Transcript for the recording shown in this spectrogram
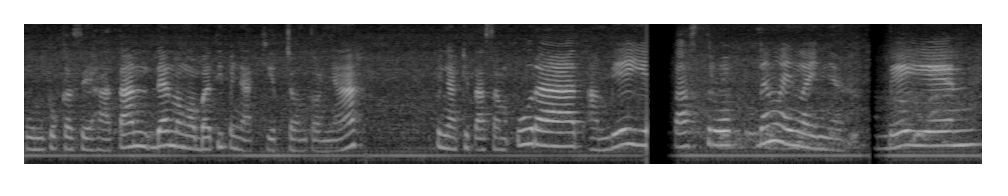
untuk kesehatan dan mengobati penyakit. Contohnya, penyakit asam urat, ambeien, stroke, dan lain-lainnya. Ambeien,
